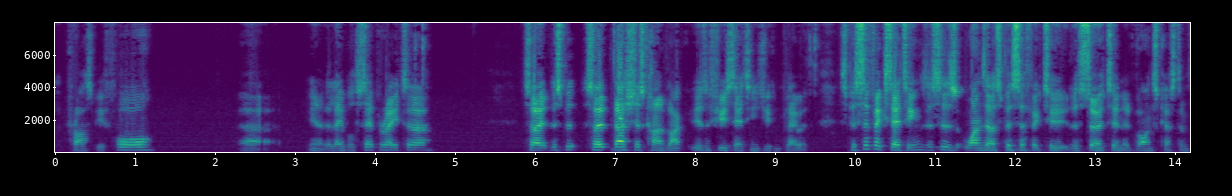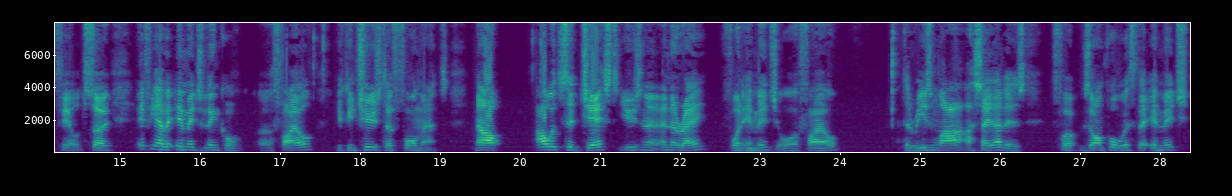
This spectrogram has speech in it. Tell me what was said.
the price before, uh, you know the label separator. So this, so that's just kind of like there's a few settings you can play with. Specific settings, this is ones that are specific to the certain advanced custom field. So if you have an image link or a file, you can choose the format. Now, I would suggest using an array for an image or a file. The reason why I say that is, for example, with the image,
